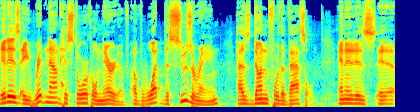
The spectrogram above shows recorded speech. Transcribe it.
It is a written out historical narrative of what the suzerain has done for the vassal. And it is uh,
